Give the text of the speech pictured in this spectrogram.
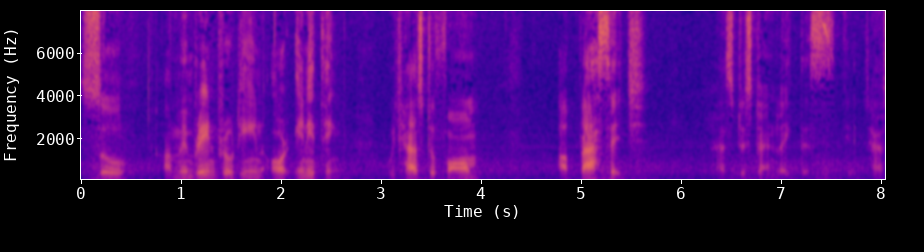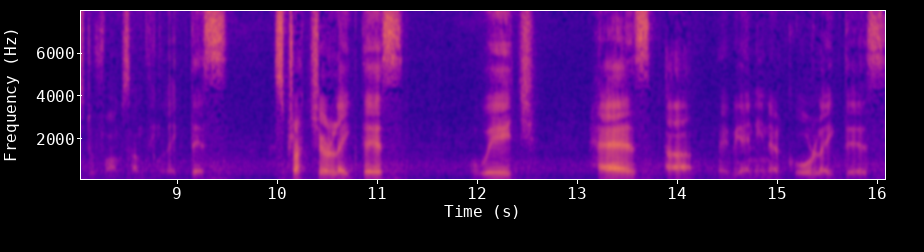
So, a membrane protein or anything which has to form a passage has to stand like this, it has to form something like this, structure like this which has a maybe an inner core like this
